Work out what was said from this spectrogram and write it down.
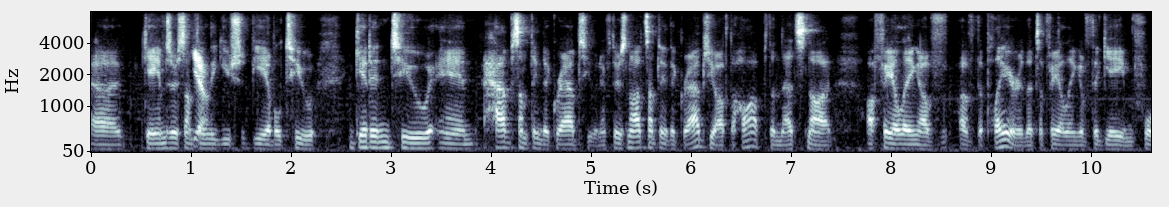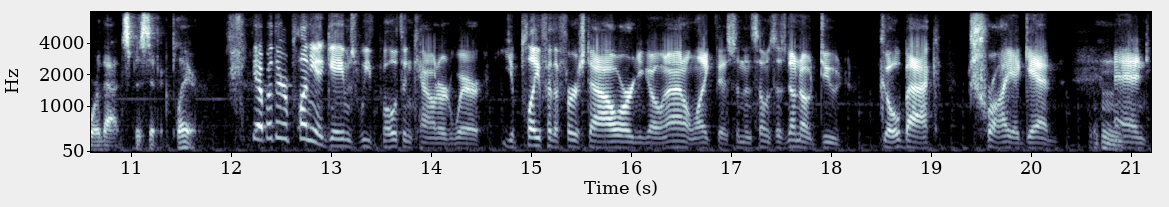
Uh, games are something Yeah. that you should be able to get into and have something that grabs you. And if there's not something that grabs you off the hop, then that's not a failing of of the player. That's a failing of the game for that specific player. Yeah, but there are plenty of games we've both encountered where you play for the first hour and you go, I don't like this, and then someone says, No, no, dude, go back, try again, Mhm. and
